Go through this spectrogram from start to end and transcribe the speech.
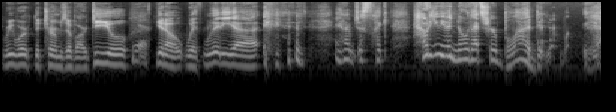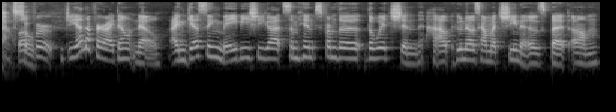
rework the terms of our deal. Yes. You know, with Lydia, and and I'm just like, how do you even know that's your blood? Yeah. Well, so for Jennifer, I don't know. I'm guessing maybe she got some hints from the the witch, and how who knows how much she knows. But um,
